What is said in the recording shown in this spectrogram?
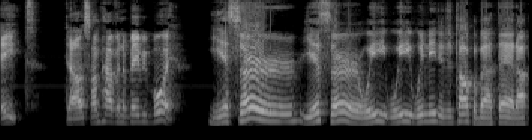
eight. Dallas, I'm having a baby boy. Yes, sir. Yes, sir. We we we needed to talk about that. I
